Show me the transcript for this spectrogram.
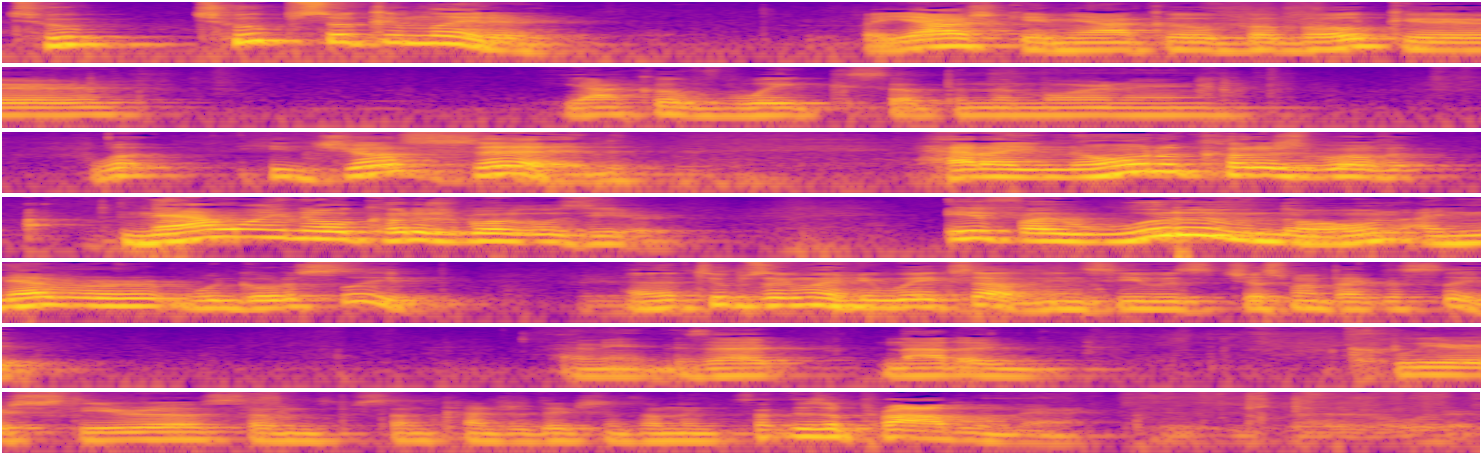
two two psukim later, Vayash came Yaakov baboker. Yaakov wakes up in the morning. What he just said, had I known a Kaddish Baruch, now I know Kaddish Baruch was here. If I would have known, I never would go to sleep. And then two psukim later, he wakes up. means he was just went back to sleep. I mean, is that not a clear stira? Some some contradiction? Something? some- There's a problem there. This is not in order.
